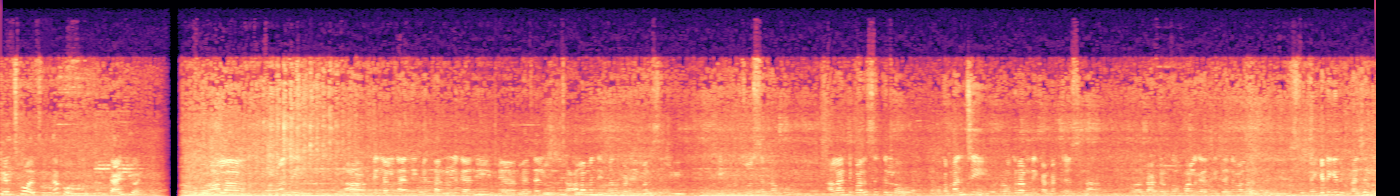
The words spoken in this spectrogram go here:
తెలుసుకోవాల్సిందిగా కోరుకుంటున్నాను. థ్యాంక్ యూ అండి చాలా మంది ఆ, పిల్లలు కానీ తల్లులు కానీ పెద్దలు చాలామంది ఇబ్బంది పడే పరిస్థితి చూస్తున్నాము. అలాంటి పరిస్థితుల్లో ఒక మంచి ప్రోగ్రామ్ని కండక్ట్ చేస్తున్న డాక్టర్ గోపాల్ గారికి ధన్యవాదాలు తెలియజేస్తూ వెంకటగిరి ప్రజలు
